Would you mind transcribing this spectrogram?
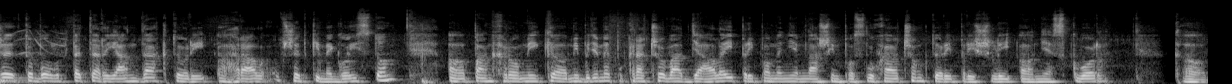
Takže to bol Peter Janda, ktorý hral všetkým egoistom. Pán Chromik, my budeme pokračovať ďalej. Pripomeniem našim poslucháčom, ktorí prišli neskôr k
